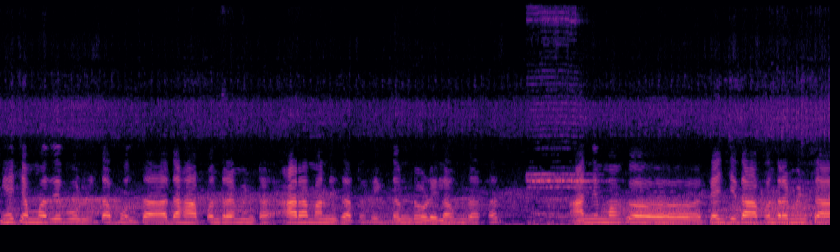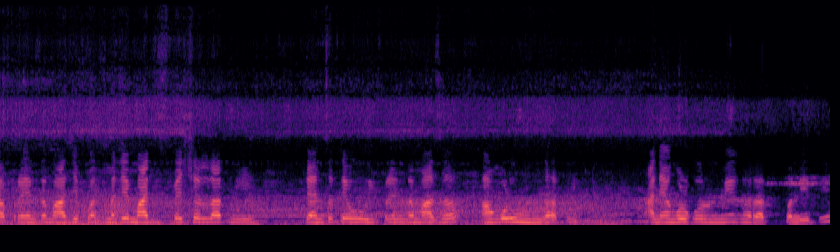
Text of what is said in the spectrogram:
ह्याच्यामध्ये बोलता बोलता दहा पंधरा मिनटं आरामाने जातात एकदम डोळे लावून जातात. आणि मग त्यांचे दहा पंधरा मिनटापर्यंत माझे पण म्हणजे माझी स्पेशल जात नाही. त्यांचं ते होईपर्यंत माझं आंघोळ होऊन जाते. आणि आंघोळ करून मी घरात पण येते.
